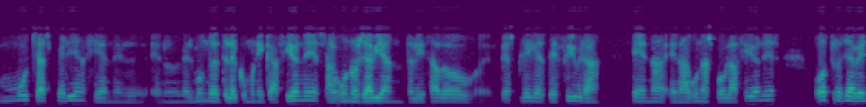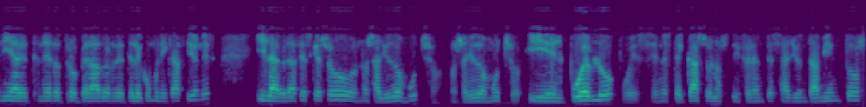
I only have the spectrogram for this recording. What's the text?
mucha experiencia en el, en el mundo de telecomunicaciones, algunos ya habían realizado despliegues de fibra en, en, algunas poblaciones, otros ya venía de tener otro operador de telecomunicaciones y la verdad es que eso nos ayudó mucho, nos ayudó mucho. Y el pueblo, pues en este caso los diferentes ayuntamientos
